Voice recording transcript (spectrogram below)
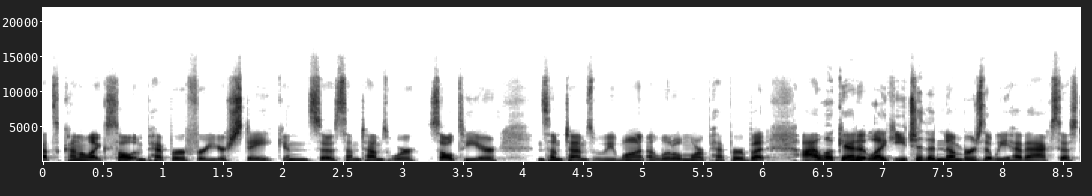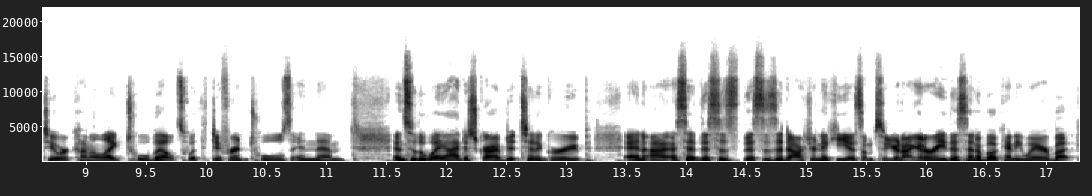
that's kind of like salt and pepper for your steak. And so sometimes we're saltier, and sometimes we want a little more pepper. But I look at it like each of the numbers that we have access to are kind of like tool belts with different tools in them. And so the way I described it to the group, and I, I said this is this is a Dr. Nikkiism, so you're not going to read this in a book anywhere. But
